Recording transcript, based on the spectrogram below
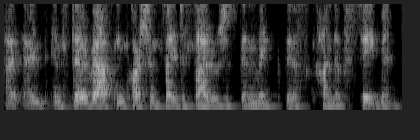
I, I, instead of asking questions, I decided I was just going to make this kind of statement.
